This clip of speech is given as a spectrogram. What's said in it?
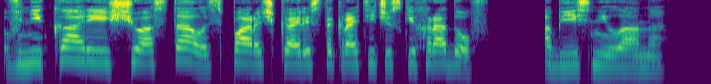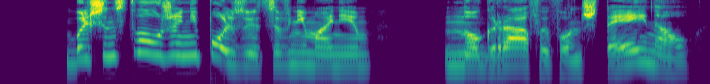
«В Никаре еще осталась парочка аристократических родов», — объяснила она. «Большинство уже не пользуется вниманием, но графы фон Штейнау —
